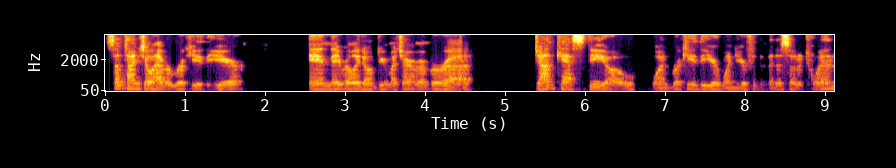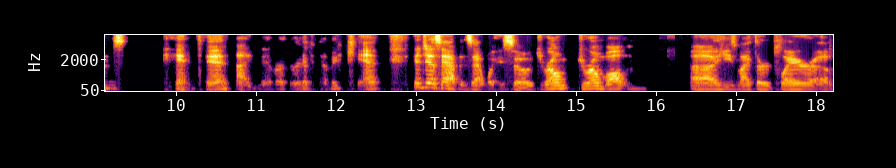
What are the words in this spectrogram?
sometimes you'll have a Rookie of the Year and they really don't do much. I remember uh, John Castillo won Rookie of the Year one year for the Minnesota Twins and then I never heard of him again. It just happens that way. So Jerome Jerome Walton, uh, he's my third player of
